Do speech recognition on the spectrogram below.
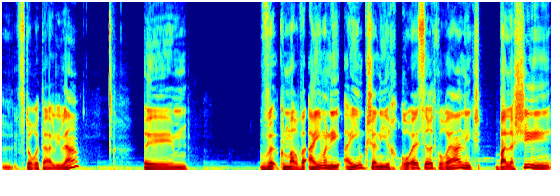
לפתור את העלילה. כלומר, האם, אני, האם כשאני רואה סרט קוריאני בלשי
